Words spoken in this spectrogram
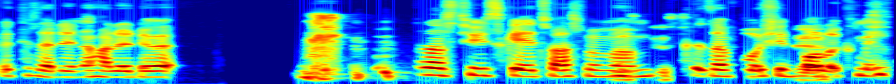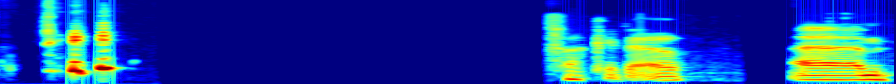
because I didn't know how to do it. And I was too scared to ask my mum because I thought she'd Yeah. bollock me. Fucking hell. Um,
